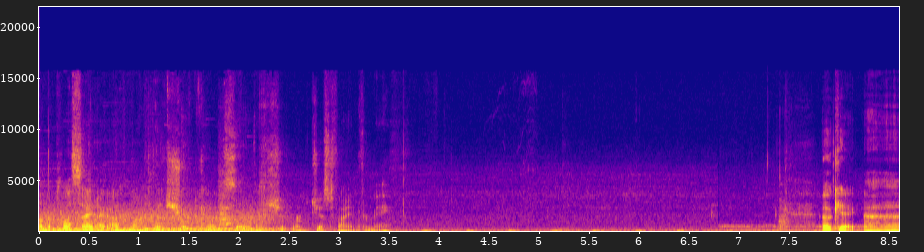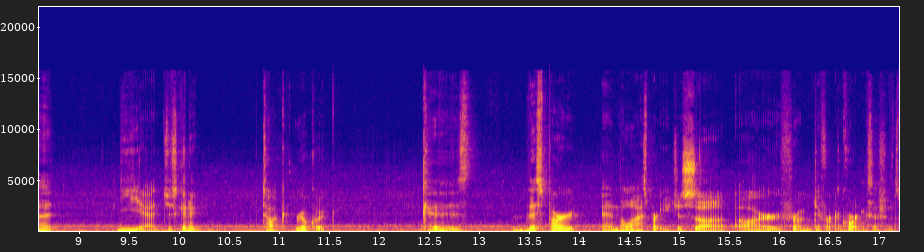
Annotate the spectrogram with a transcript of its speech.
On the plus side, I unlocked that shortcut, so that should work just fine for me. Okay, uh, yeah, just gonna talk real quick because this part and the last part you just saw are from different recording sessions,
